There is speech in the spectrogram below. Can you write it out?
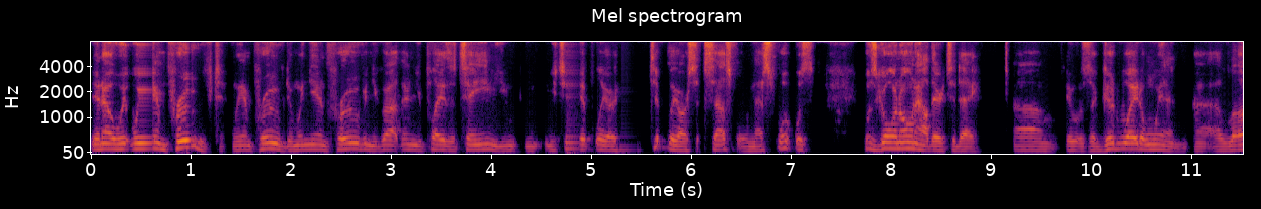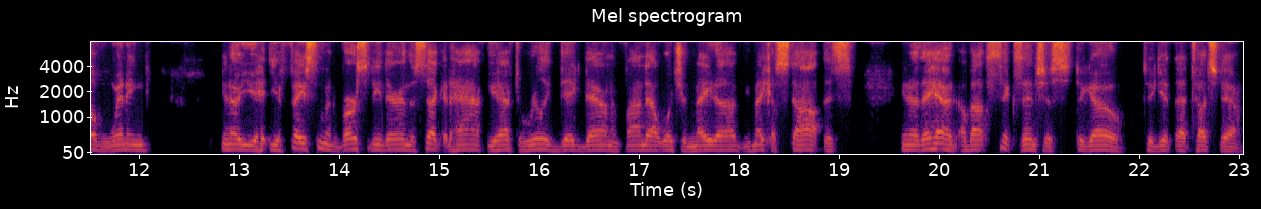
you know, we, we improved. We improved, and when you improve and you go out there and you play as a team, you you typically are typically are successful, and that's what was was going on out there today. Um, it was a good way to win. I love winning you know, you you face some adversity there in the second half. You have to really dig down and find out what you're made of. You make a stop that's, you know, they had about six inches to go to get that touchdown,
